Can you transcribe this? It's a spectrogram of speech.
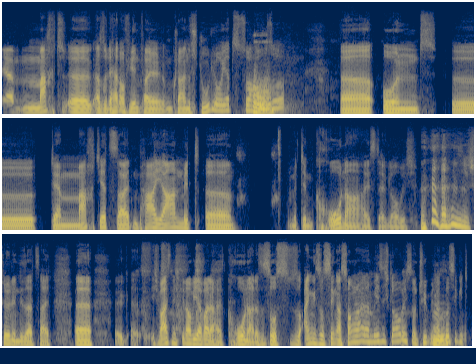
Der macht, äh, also der hat auf jeden Fall ein kleines Studio jetzt zu Hause. Mhm. Und äh, der macht jetzt seit ein paar Jahren mit, äh, mit dem Krona heißt er, glaube ich. Schön in dieser Zeit. Äh, ich weiß nicht genau, wie er weiter heißt. Krona. Das ist so, so eigentlich so Singer-Songwriter-mäßig, glaube ich. So ein Typ mit mhm. Akustikgitarre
